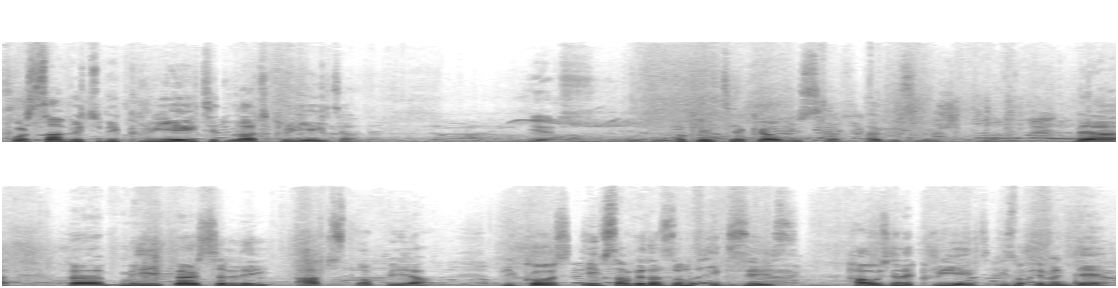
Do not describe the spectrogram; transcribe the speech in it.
for something to be created without creator. Yes. Okay, take care of yourself. Have yourself. Uh, uh, me personally, I have to stop here because if something doesn't exist, how is it going to create? It's not even there.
